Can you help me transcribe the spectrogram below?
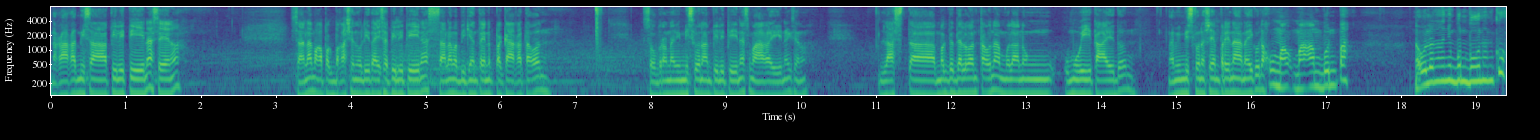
Nakakami sa Pilipinas, eh, no? Sana makapagbakasyon ulit tayo sa Pilipinas. Sana mabigyan tayo ng pagkakataon. Sobrang namimiss ko na ang Pilipinas, mga kainags, ano? Last, ah, magdadalawang taon na mula nung umuwi tayo doon. Namimiss ko na syempre nanay ko. Naku, ma- maambon pa. Naulan na yung bunbunan ko.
